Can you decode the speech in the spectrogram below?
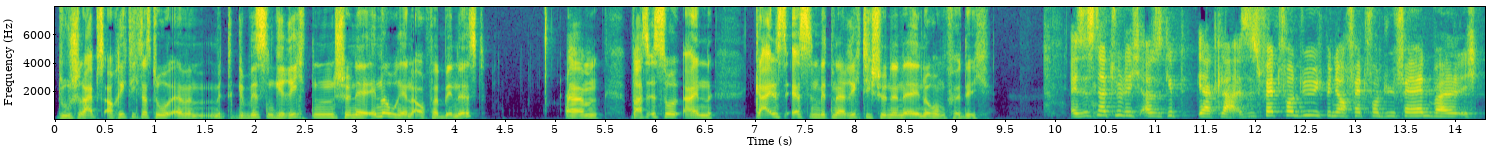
du schreibst auch richtig, dass du ähm, mit gewissen Gerichten schöne Erinnerungen auch verbindest. Ähm, was ist so ein geiles Essen mit einer richtig schönen Erinnerung für dich? Es ist natürlich, also es gibt, ja klar, es ist Fettfondue. Ich bin ja auch Fettfondue-Fan, weil ich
